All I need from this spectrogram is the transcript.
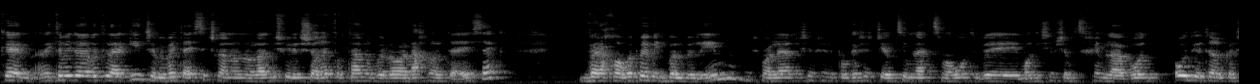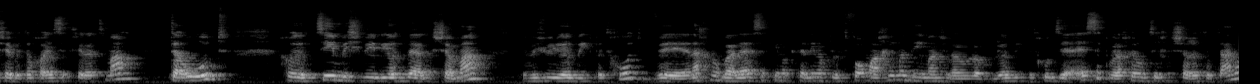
כן. אני תמיד אוהבת להגיד שבאמת העסק שלנו נולד בשביל לשרת אותנו ולא אנחנו את העסק. ואנחנו הרבה פעמים מתבלבלים, יש מלא אנשים שאני פוגשת שיוצאים לעצמאות ומרגישים שהם צריכים לעבוד עוד יותר קשה בתוך העסק של עצמם, טעות, אנחנו יוצאים בשביל להיות בהגשמה ובשביל להיות בהתפתחות ואנחנו בעלי העסקים הקטנים, הפלטפורמה הכי מדהימה שלנו להיות בהתפתחות זה העסק ולכן הוא צריך לשרת אותנו.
